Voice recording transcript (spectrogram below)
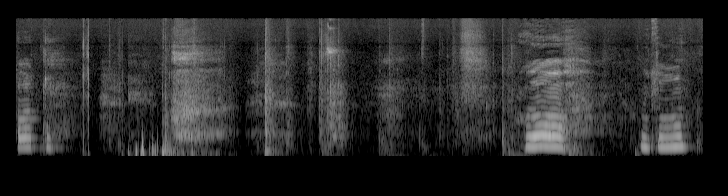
Kapattım. Oh, kurtuldum.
